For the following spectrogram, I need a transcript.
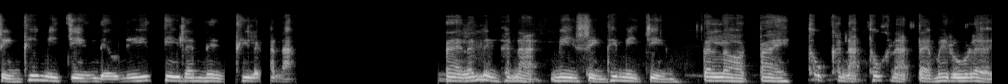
สิ่งที่มีจริง เดี๋ยวนี้ทีละหนึ่งทีละขณะ แต่ละหนึ่งขณะมีสิ่งที่มีจริง ตลอดไปทุกขณะทุกขณะแต่ไม่รู้เลย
